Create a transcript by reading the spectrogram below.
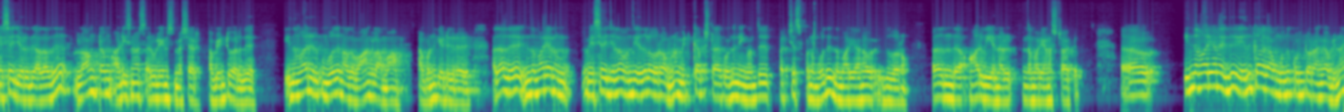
மெசேஜ் வருது. அதாவது long term additional surveillance measure அப்படின்ட்டு வருது. இந்த மாதிரி இருக்கும்போது நான் அதை வாங்கலாமா அப்படின்னு கேட்டுக்கிறாரு. அதாவது இந்த மாதிரியான மெசேஜ் எல்லாம் வந்து எதில் வரும் அப்படின்னா மிட் கேப் ஸ்டாக் வந்து நீங்கள் வந்து பர்ச்சேஸ் பண்ணும்போது இந்த மாதிரியான இது வரும். அதாவது இந்த ஆர்விஎன்எல் இந்த மாதிரியான ஸ்டாக்கு இந்த மாதிரியான இது எதுக்காக அவங்க வந்து கொண்டு வராங்க அப்படின்னா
